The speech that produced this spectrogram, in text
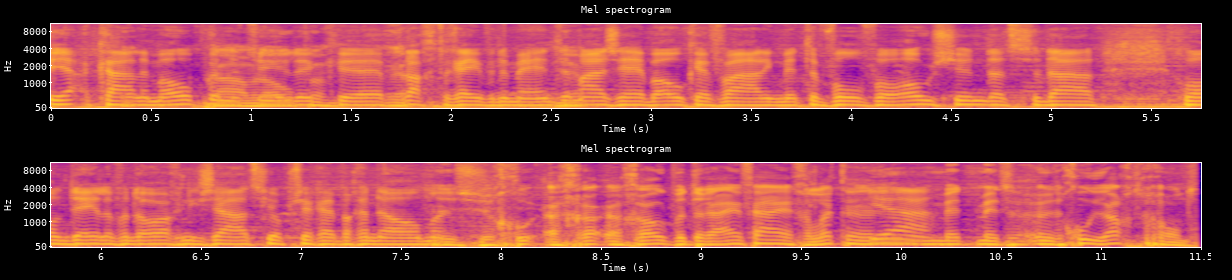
Ja, KLM Open KLM natuurlijk. Open, eh, prachtige evenementen. Maar ze hebben ook ervaring met de Volvo Ocean. Dat ze daar gewoon delen van de organisatie op zich hebben genomen. Dus een, een, gro- een groot bedrijf eigenlijk. eh, Ja. Met, met een goede achtergrond.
